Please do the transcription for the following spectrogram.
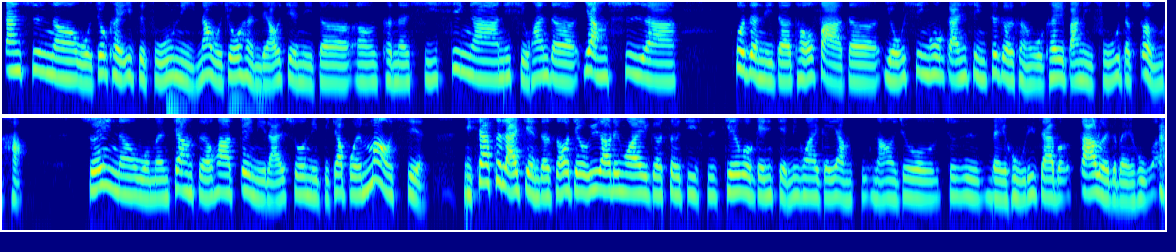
但是呢，我就可以一直服务你，那我就很了解你的呃可能习性啊，你喜欢的样式啊，或者你的头发的油性或干性，这个可能我可以把你服务的更好。所以呢，我们这样子的话，对你来说，你比较不会冒险。你下次来剪的时候，结果遇到另外一个设计师，结果给你剪另外一个样子，然后就就是美糊，你知道不？嘎瑞的美糊啊，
